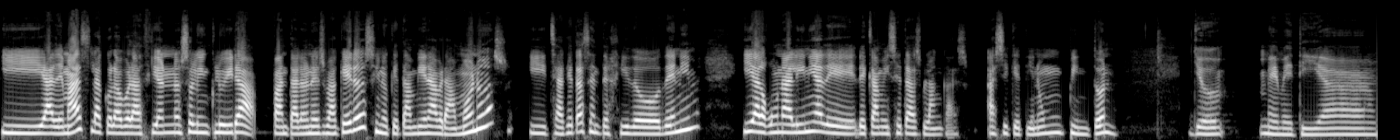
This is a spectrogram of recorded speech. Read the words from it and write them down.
Y además, la colaboración no solo incluirá pantalones vaqueros, sino que también habrá monos y chaquetas en tejido denim y alguna línea de, de camisetas blancas. Así que tiene un pintón. Yo me metía a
